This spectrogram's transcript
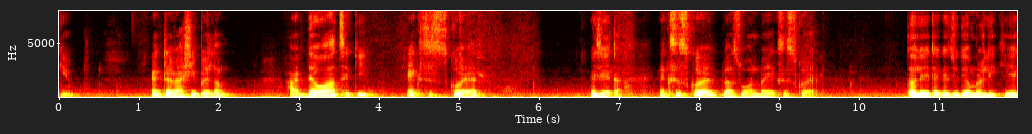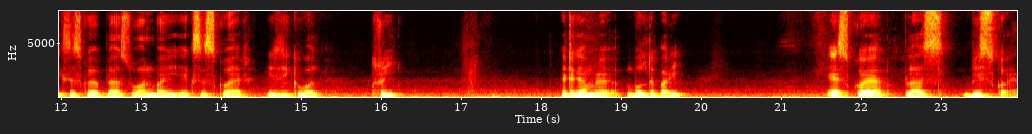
cube. একটা রাশি পেলাম, আর দেওয়া আছে কি? এক্স স্কোয়ার, এই যে এটা x square plus one by x square. তাহলে এটাকে যদি আমরা লিখি x square plus one by x square is equal three এটাকে আমরা বলতে পারি a square plus b square.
